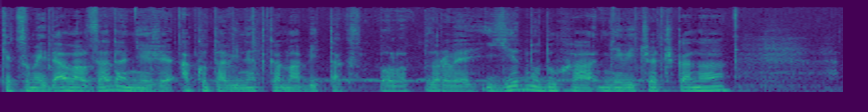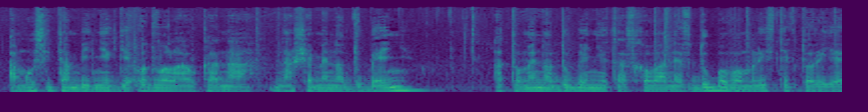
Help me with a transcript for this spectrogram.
keď som jej dával zadanie, že ako tá vinetka má byť, tak bolo prvé jednoduchá, nevyčačkaná a musí tam byť niekde odvolávka na naše meno Dubeň, a to meno Dubenie je schované v dubovom liste, ktorý je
